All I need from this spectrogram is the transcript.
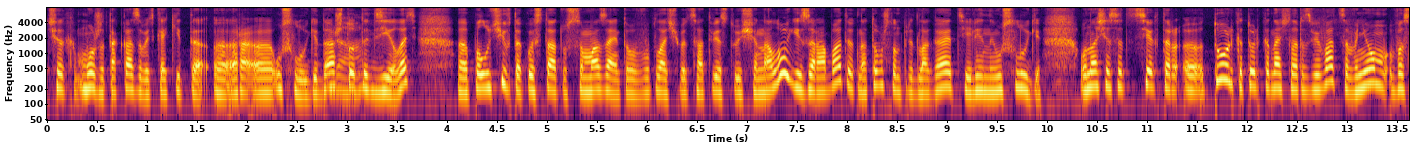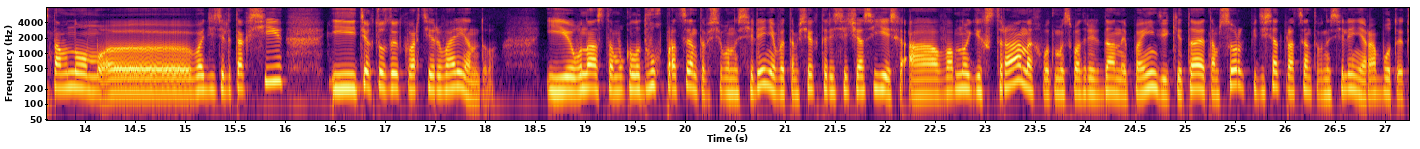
человек может оказывать какие-то услуги, да, да. что-то делать, получив такой статус самозанятого, выплачивать соответствующие налоги и зарабатывать на том, что он предлагает те или иные услуги. У нас сейчас этот сектор только-только начал развиваться, в нем в основном э, водители такси и те, кто сдают квартиры в аренду. И у нас там около 2% всего населения в этом секторе сейчас есть. А во многих странах, вот мы смотрели данные по Индии, Китаю, там 40-50% населения работает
